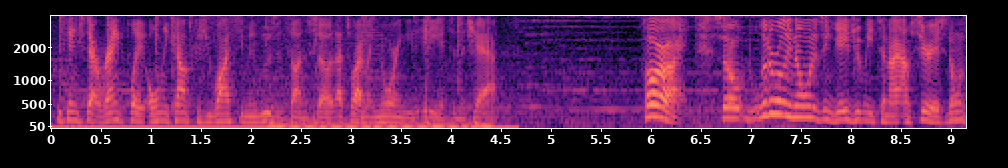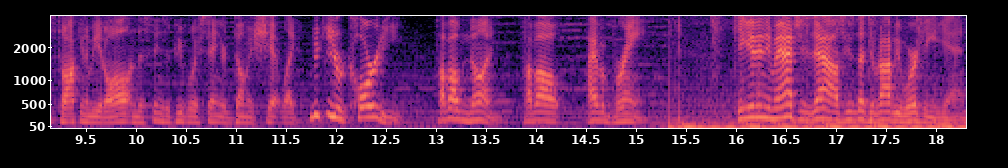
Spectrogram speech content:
who thinks that ranked play only counts because you want to see me lose a ton. So that's why I'm ignoring these idiots in the chat. All right. So literally no one is engaged with me tonight. I'm serious. No one's talking to me at all. And the things that people are saying are dumb as shit. Like, Nikki or Cardi. How about none? How about I have a brain? Can't get any matches now. Seems like to not be working again.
